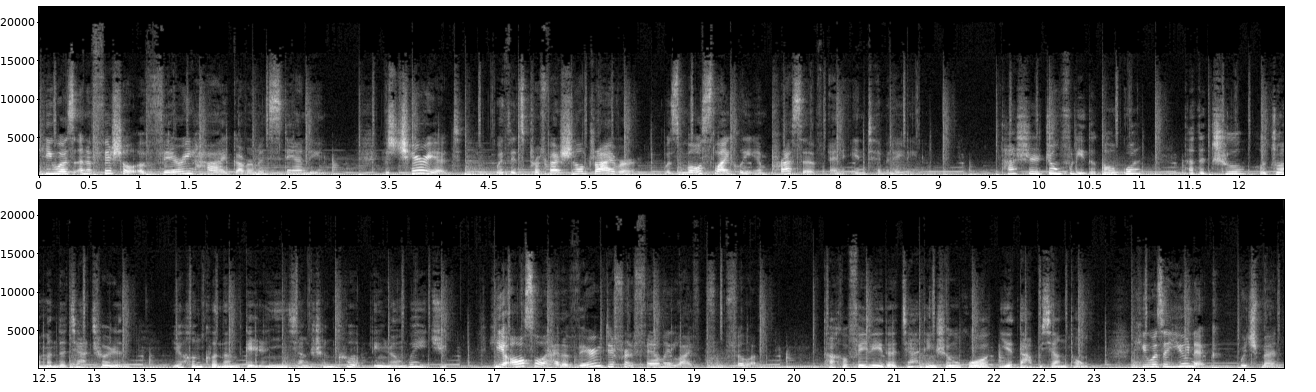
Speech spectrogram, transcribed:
He was an official of very high government standing. His chariot, with its professional driver, was most likely impressive and intimidating. 他是政府里的高官， 他的车和专门的驾车人也很可能给人印象深刻，令人畏惧。 He also had a very different family life from Philip. 他和菲利的家庭生活也大不相同。 He was a eunuch, which meant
